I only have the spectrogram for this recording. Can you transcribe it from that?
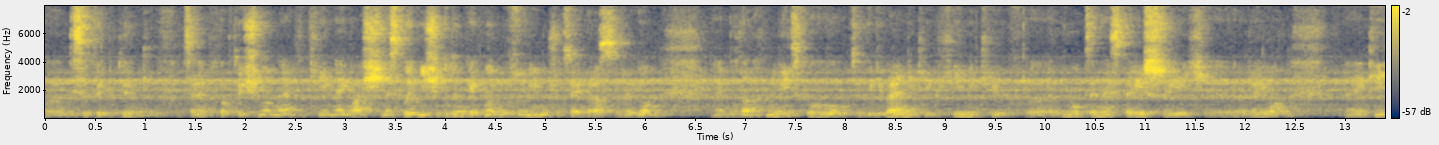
е, 10 будинків. Це фактично не такі найважчі, найскладніші будинки, як ми розуміємо, що це якраз район е, Богдана Хмельницького, це будівельників, хіміків. е, Ну, це найстаріший е, район, е, який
